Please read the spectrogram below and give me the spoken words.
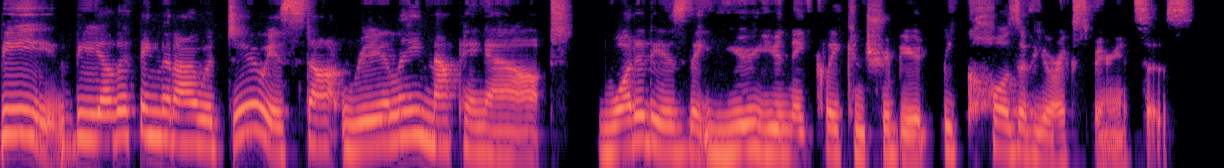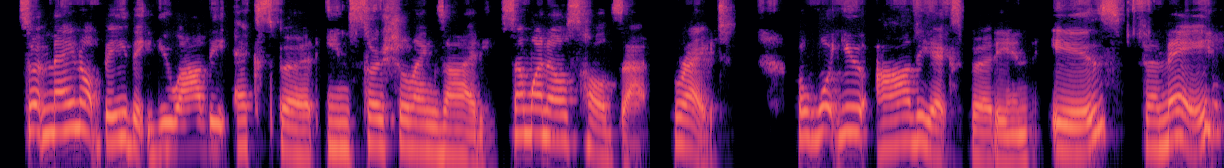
the the other thing that I would do is start really mapping out what it is that you uniquely contribute because of your experiences. So it may not be that you are the expert in social anxiety. Someone else holds that. Great. But what you are the expert in is, for me,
